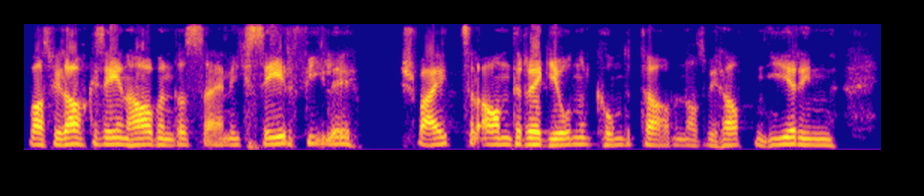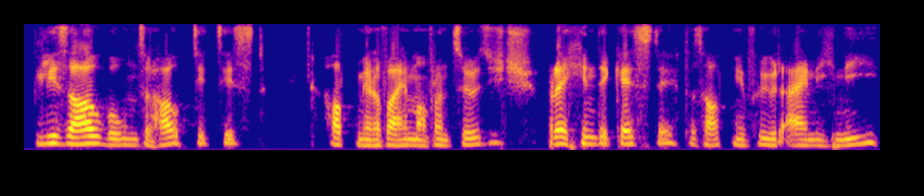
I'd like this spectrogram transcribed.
Was wir auch gesehen haben, dass eigentlich sehr viele Schweizer andere Regionen erkundet haben. Also wir hatten hier in Willisau, wo unser Hauptsitz ist, hatten wir auf einmal französisch sprechende Gäste. Das hatten wir früher eigentlich nie.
